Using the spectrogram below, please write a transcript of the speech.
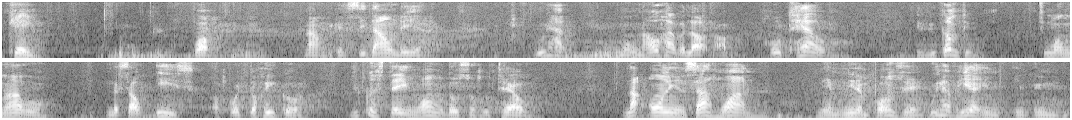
Okay. Wow. Now you can see down there. We have now have a lot of hotel. If you come to, to Maunabo in the southeast of Puerto Rico, you can stay in one of those hotels. Not only in San Juan, near, in Ponce, we have here in, in, in,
